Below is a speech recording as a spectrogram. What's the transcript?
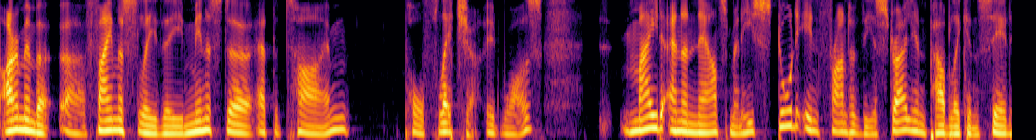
I remember uh, famously the minister at the time, Paul Fletcher, it was, made an announcement. He stood in front of the Australian public and said,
